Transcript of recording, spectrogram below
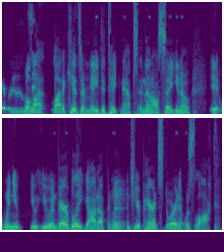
Well, a lot, lot of kids are made to take naps, and then I'll say, you know, it when you you you invariably got up and went to your parents' door and it was locked.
